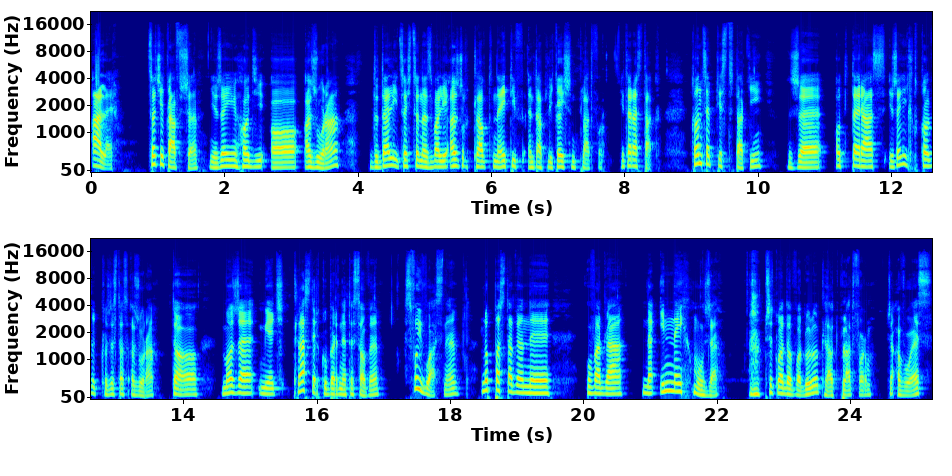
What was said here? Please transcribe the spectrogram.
Ale co ciekawsze, jeżeli chodzi o Azura, dodali coś, co nazwali Azure Cloud Native and Application Platform. I teraz tak. Koncept jest taki, że od teraz, jeżeli ktokolwiek korzysta z Azura, to może mieć klaster kubernetesowy, swój własny, lub postawiony uwaga, na innej chmurze. Przykładowo Google Cloud Platform czy AWS.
